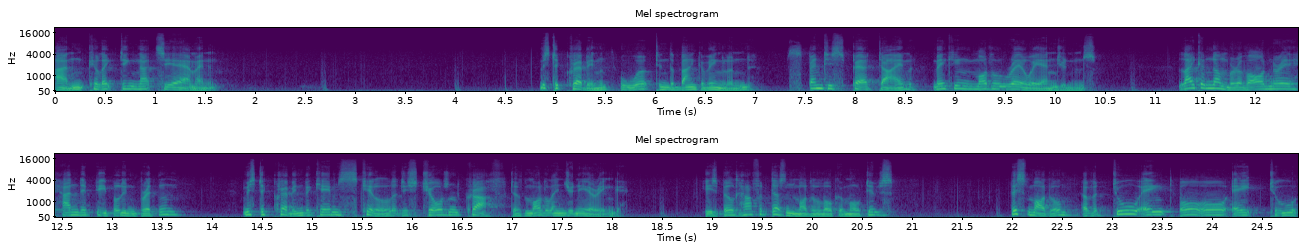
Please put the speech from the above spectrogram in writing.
and collecting Nazi airmen. Mr. Krebin, who worked in the Bank of England, spent his spare time making model railway engines. Like a number of ordinary handy people in Britain, Mr. Krebin became skilled at his chosen craft of model engineering. He's built half a dozen model locomotives. This model of a 28082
